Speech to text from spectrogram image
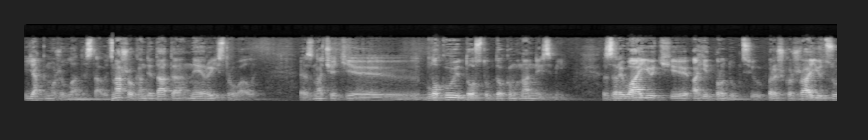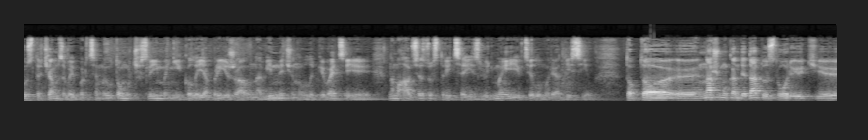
як може влада ставитися? Нашого кандидата не реєстрували. Значить, е, блокують доступ до комунальних ЗМІ, зривають е, агітпродукцію, перешкоджають зустрічам з виборцями, у тому числі і мені, коли я приїжджав на Вінничину в Липівець і намагався зустрітися із людьми і в цілому ряді сіл. Тобто е, нашому кандидату створюють е,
